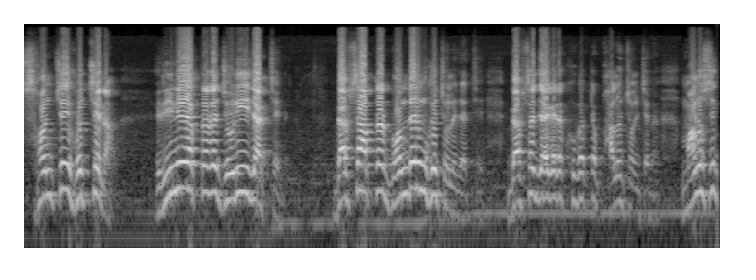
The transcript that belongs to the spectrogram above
সঞ্চয় হচ্ছে না। ঋণে আপনারা জড়িয়ে যাচ্ছেন। ব্যবসা আপনার বন্ধের মুখে চলে যাচ্ছে। ব্যবসার জায়গাটা খুব একটা ভালো চলছে না। মানসিক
